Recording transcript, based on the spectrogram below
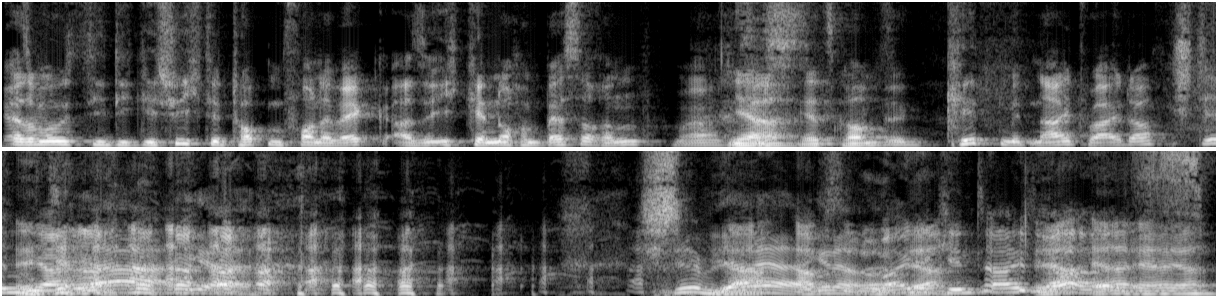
Also man muss die, die Geschichte toppen vorneweg. Also ich kenne noch einen besseren. Ja, ja jetzt kommt. Kid mit Knight Rider. Stimmt, ja, ja. ja. Stimmt, ja, ja, ja genau. Meine ja. Kindheit, ja. Ja, ja, ja.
